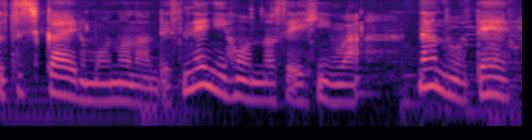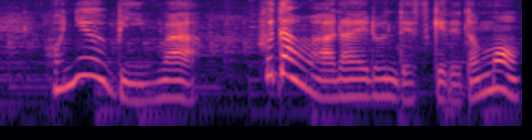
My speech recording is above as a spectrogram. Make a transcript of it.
移し替えるものなんですね日本の製品は。なので哺乳瓶は普段は洗えるんですけれども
